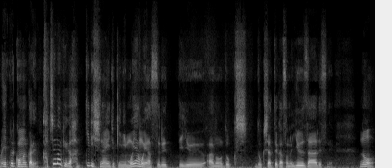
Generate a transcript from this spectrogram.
やっぱりこうなんかね勝ち負けがはっきりしない時にモヤモヤするっていうあの読者読者っていうかそのユーザーですねの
